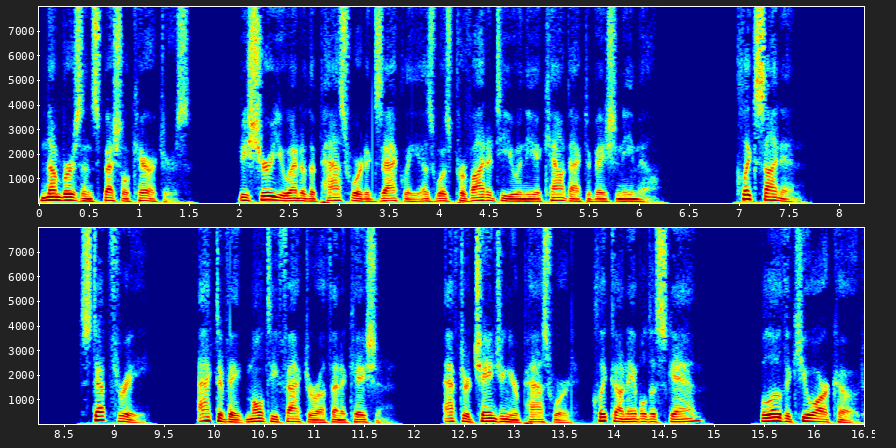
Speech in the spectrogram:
numbers, and special characters. Be sure you enter the password exactly as was provided to you in the account activation email. Click Sign In. Step 3. Activate multi factor authentication. After changing your password, click Unable to scan. Below the QR code.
